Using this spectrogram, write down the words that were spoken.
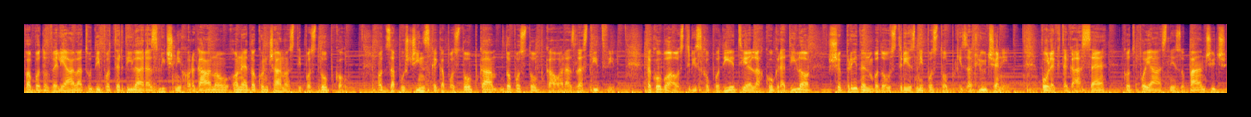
pa bodo veljala tudi potrdila različnih organov o nedokončanosti postopkov, od zapuščinskega postopka do postopka o razlastitvi. Tako bo avstrijsko podjetje lahko gradilo, še preden bodo ustrezni postopki zaključeni. Poleg tega se, kot pojasni Zupančič,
